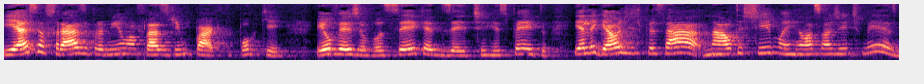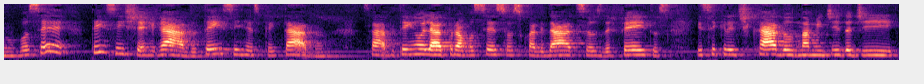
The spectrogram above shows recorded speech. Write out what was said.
E essa frase para mim é uma frase de impacto, porque eu vejo você, quer dizer, te respeito, e é legal a gente pensar na autoestima em relação a gente mesmo. Você tem se enxergado, tem se respeitado? Sabe? Tem olhado para você, suas qualidades, seus defeitos e se criticado na medida de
